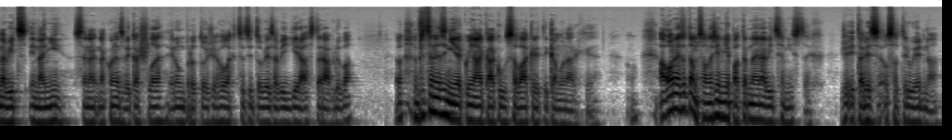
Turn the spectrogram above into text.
Navíc i na ní se na, nakonec vykašle, jenom proto, že ho lehce citově zavidírá stará vdova. Jo? Přece nezní jako nějaká kousavá kritika monarchie. Jo? A ono je to tam samozřejmě patrné na více místech, že i tady se o satiru jedná.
